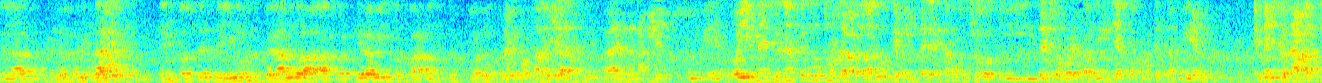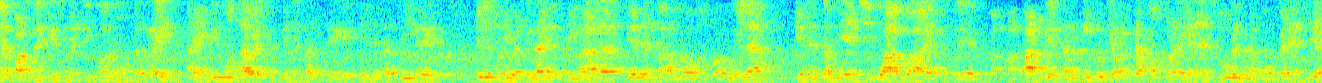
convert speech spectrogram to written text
de las restricciones sanitarias, Ah, sí. entonces seguimos esperando a cualquier aviso para nosotros poder Reportar ya a entrenamientos. Muy bien. Oye, mencionaste, Gutron, la verdad, algo que me interesa mucho y de sobresalir, Jaco, porque también mencionabas que aparte de que es un equipo de Monterrey, ahí mismo sabes que tienes a TEC, tienes a Tigres, tienes universidades privadas, tienes a los Coahuila, tienes también Chihuahua, este, aparte de tantito que abarcamos por ahí en el sur en la conferencia.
